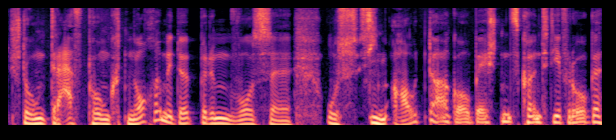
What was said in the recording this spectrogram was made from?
Stunde Treffpunkt nach mit jemandem, der es äh, aus seinem Alltag auch bestens könnte, die Fragen.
